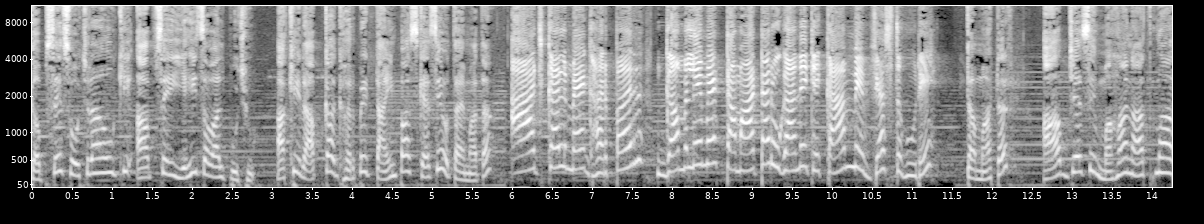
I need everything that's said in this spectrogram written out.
कब से सोच रहा हूँ कि आपसे यही सवाल पूछूँ। आखिर आपका घर पे टाइम पास कैसे होता है माता? आजकल मैं घर पर गमले में टमाटर उगाने के काम में व्यस्त हूँ रे। टमाटर? आप जैसे महान आत्मा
